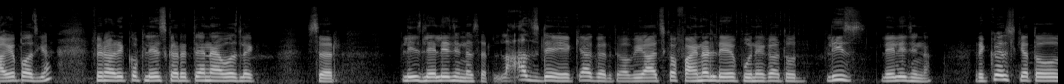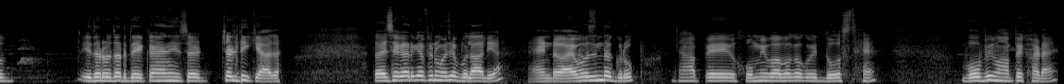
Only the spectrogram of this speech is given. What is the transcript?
आगे पहुँच गया। फिर हर एक को प्लेस करते हैं I was like sir please ले लीजिए ना सर लास्ट डे है क्या करते हो? अभी आज का फाइनल डे है पुणे का तो प्लीज़ ले लीजिए ना। रिक्वेस्ट किया तो इधर उधर देखा है नहीं सर चल ठीक है, आ जा। तो ऐसे करके फिर मुझे बुला लिया। And I was in the group जहाँ पे होमी बाबा का कोई दोस्त है वो भी वहाँ पे खड़ा है।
